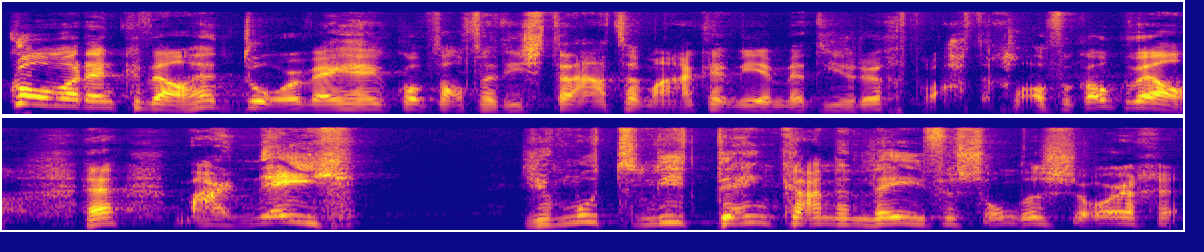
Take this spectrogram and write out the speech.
kommer en kwel. Hè? Doorweg, je komt altijd die straten maken weer met die rugpracht. Dat geloof ik ook wel. Hè? Maar nee, je moet niet denken aan een leven zonder zorgen.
